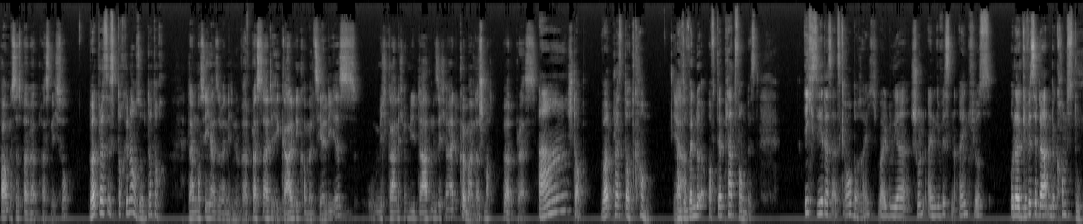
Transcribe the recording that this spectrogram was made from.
Warum ist das bei WordPress nicht so? WordPress ist doch genauso, doch, doch. Dann muss ich also, wenn ich eine WordPress-Seite, egal wie kommerziell die ist, mich gar nicht um die Datensicherheit kümmern. Das macht WordPress. Ah, stopp. WordPress.com. Ja. Also wenn du auf der Plattform bist. Ich sehe das als Graubereich, weil du ja schon einen gewissen Einfluss oder gewisse Daten bekommst du.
